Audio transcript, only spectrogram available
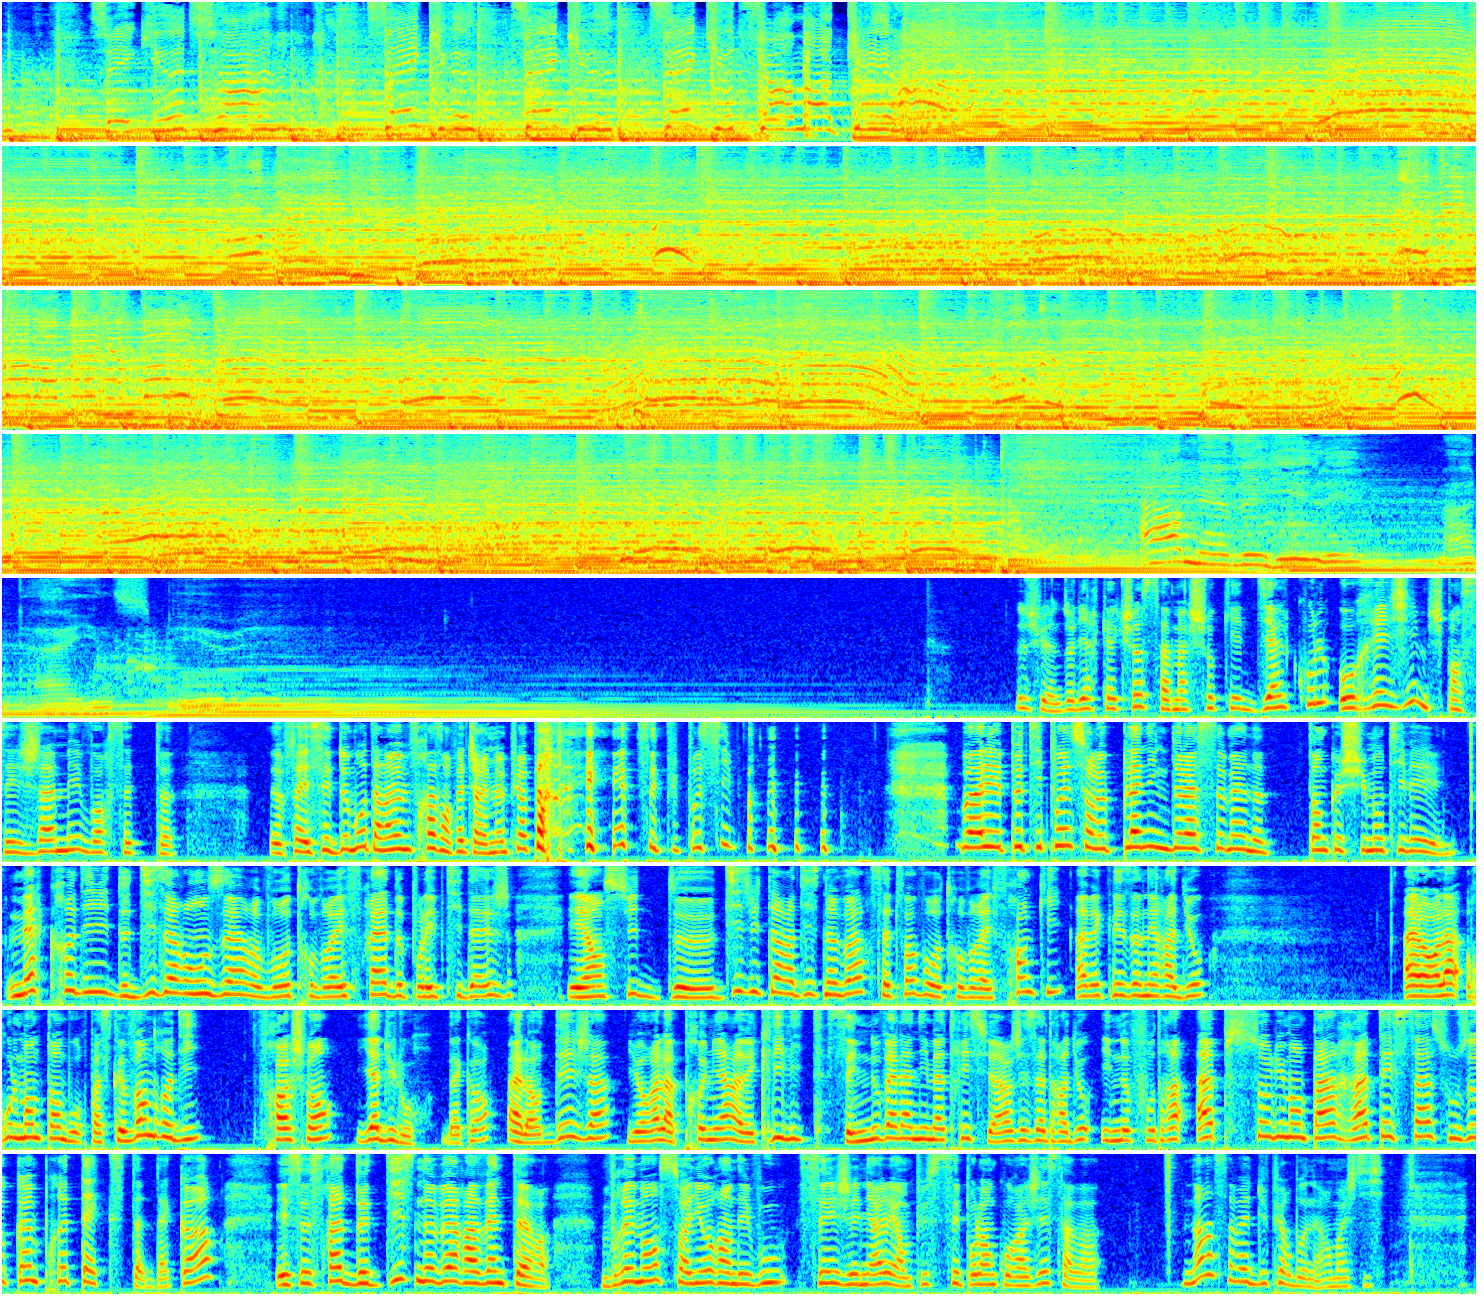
take your time, take Je viens de lire quelque chose, ça m'a choqué. Dialcool au régime. Je pensais jamais voir cette. euh, Enfin, ces deux mots dans la même phrase, en fait, j'arrive même plus à parler. C'est plus possible. bon, allez, petit point sur le planning de la semaine, tant que je suis motivée. Mercredi, de 10h à 11h, vous retrouverez Fred pour les petits-déj. Et ensuite, de 18h à 19h, cette fois, vous retrouverez Francky avec les années radio. Alors là, roulement de tambour, parce que vendredi, franchement, il y a du lourd, d'accord? Alors déjà, il y aura la première avec Lilith. C'est une nouvelle animatrice sur RGZ Radio. Il ne faudra absolument pas rater ça sous aucun prétexte, d'accord? Et ce sera de 19h à 20h. Vraiment, soyez au rendez-vous, c'est génial. Et en plus, c'est pour l'encourager, ça va... Non, ça va être du pur bonheur, moi je dis.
